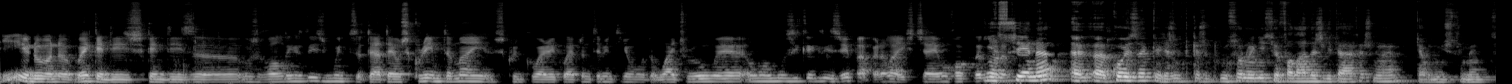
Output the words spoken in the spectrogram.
E no, no, bem, quem diz, quem diz uh, os Rollings diz muitos, até, até o Scream também, o Scream com o Eric Clapton também tinha o The White Room, é uma música que diz, epá, espera lá, isto já é um rock de agora. E a cena, a, a, coisa que a, gente, que a gente começou no início a falar das guitarras, não é? Que é um instrumento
